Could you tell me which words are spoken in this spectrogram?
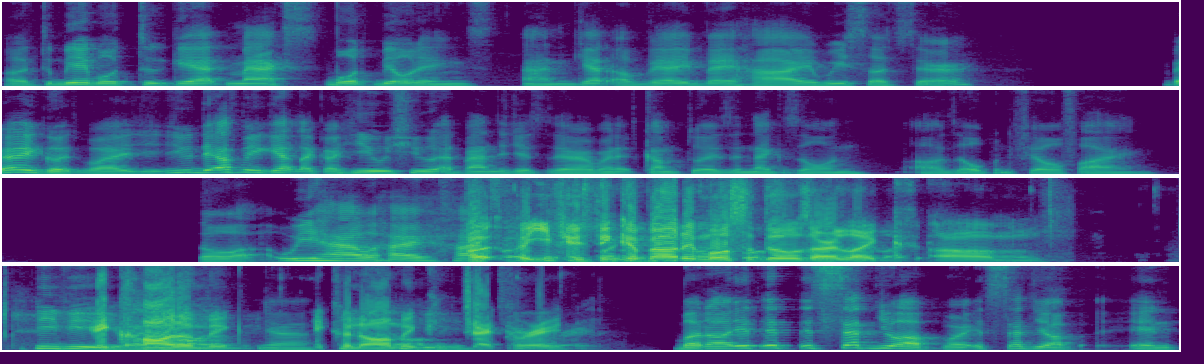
Uh, to be able to get max both buildings and get a very, very high research there. Very good, right? You definitely get like a huge, huge advantages there when it comes to the next zone, uh, the open field firing. So uh, we have a high, high. But, but if you think about it, most of those are like um, PV, economic, right? yeah, economic PV. check, right? But uh, it, it, it set you up, right? It set you up in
